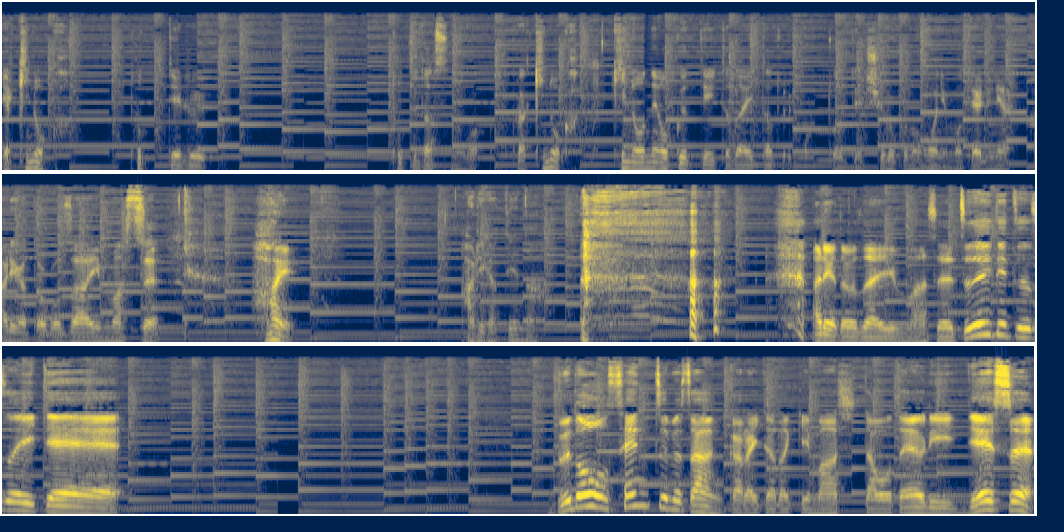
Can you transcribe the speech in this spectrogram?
いや、昨日か。撮ってる、撮って出すのが、昨日か。昨日ね、送っていただいたということで、収録の方にもお便りね、ありがとうございます。はい。ありがてえな。ありがとうございます。続いて続いて、ぶどう千粒さんからいただきましたお便りです。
